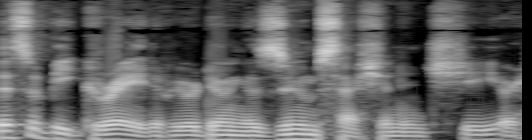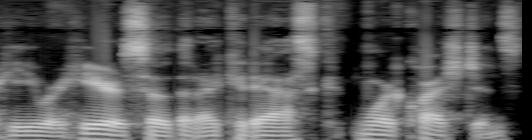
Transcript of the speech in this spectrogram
this would be great if we were doing a Zoom session and she or he were here so that I could ask more questions.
